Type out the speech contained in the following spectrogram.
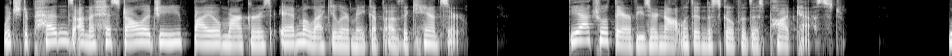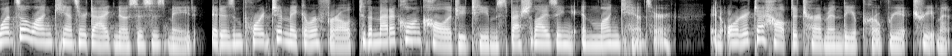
which depends on the histology, biomarkers, and molecular makeup of the cancer. The actual therapies are not within the scope of this podcast. Once a lung cancer diagnosis is made, it is important to make a referral to the medical oncology team specializing in lung cancer in order to help determine the appropriate treatment.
